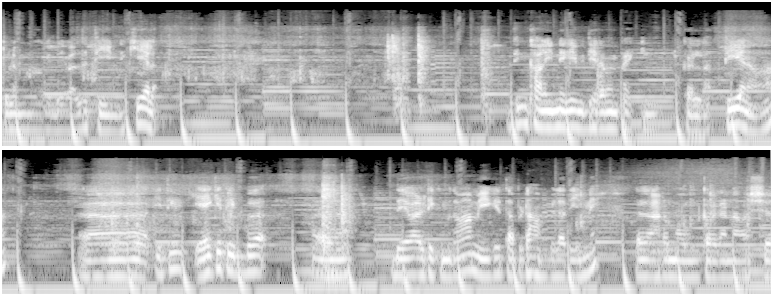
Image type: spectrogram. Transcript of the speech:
තුළම දේවල්ද තියෙන කියලා. ඉතින් කලින්ගේ විදිරම පැකින් කරලා තියෙනවා. ඉතින් ඒක තිබ්බ දේවල් ටිකම තමා මේක අපිට හම්පිලා තින්නේ අර මවුන් කරගන්න අවශ්‍ය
